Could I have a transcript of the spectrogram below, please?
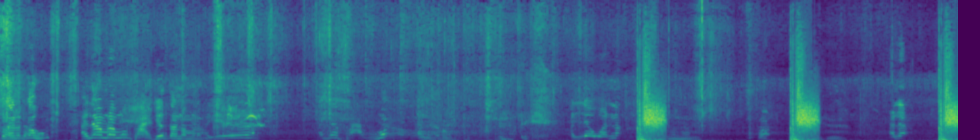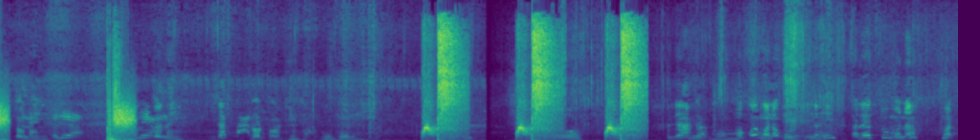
તને કહું હમણાં હું ભાજ્યો તને હમણાં એ અલ્યા ભાગું અલ્યા વાના અલ્યા તો નહીં અલ્યા તો નહીં તારો ટોઠી ભાગું બોલે કોઈ મને બોલતું નહીં અલે તું મને મન-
